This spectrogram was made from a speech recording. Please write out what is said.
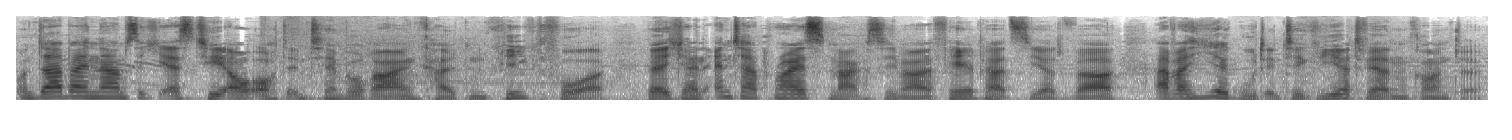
Und dabei nahm sich STO auch den temporalen Kalten Krieg vor, welcher in Enterprise maximal fehlplatziert war, aber hier gut integriert werden konnte.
